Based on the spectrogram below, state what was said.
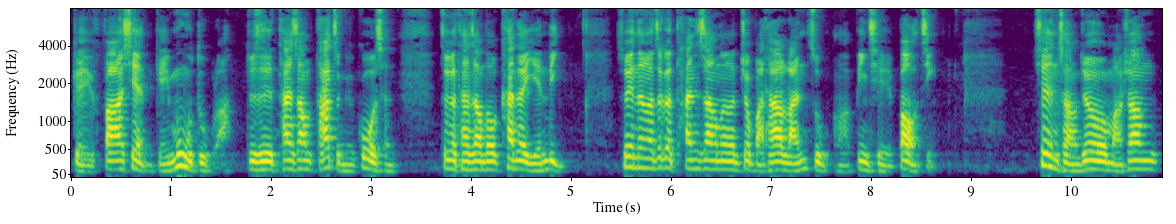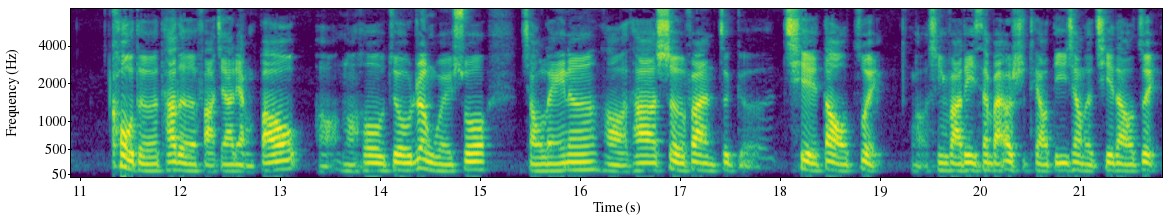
给发现、给目睹了，就是摊商他整个过程，这个摊商都看在眼里，所以呢，这个摊商呢就把他拦阻啊，并且报警，现场就马上扣得他的发夹两包啊，然后就认为说小雷呢啊，他涉犯这个窃盗罪。啊，刑法第三百二十条第一项的窃盗罪，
